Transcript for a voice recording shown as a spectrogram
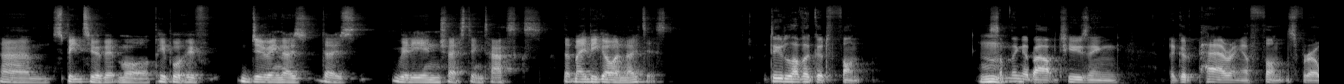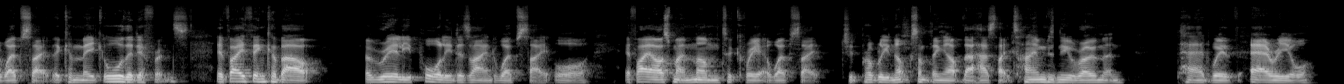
um, speak to a bit more. People who've doing those those really interesting tasks that maybe go unnoticed. Do love a good font. Mm. Something about choosing a good pairing of fonts for a website that can make all the difference. If I think about a really poorly designed website, or if I ask my mum to create a website, she'd probably knock something up that has like Times New Roman paired with Arial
